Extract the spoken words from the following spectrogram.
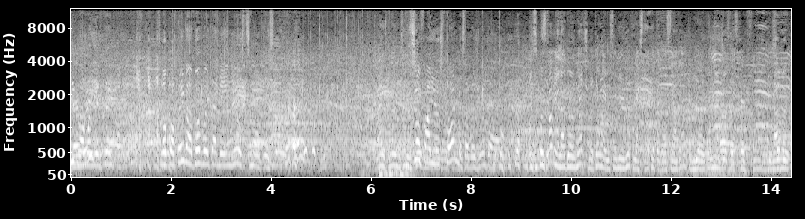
Ben pour envoyer le tape après? Ce sera pas pire, ma voix va être à Mania si tu montres ça. Tu dis ça Firestorm, mais ça va jouer dans. Ah, tu peux faire un ladder match, mettons, à WrestleMania pour la strap comme ils ont comme ils ont déjà ça fait. serait fou. Ça va ladders.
